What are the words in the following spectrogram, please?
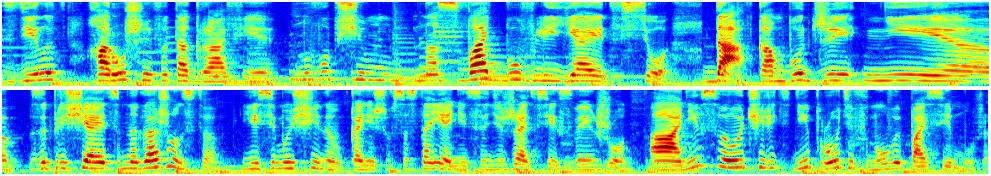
сделать хорошие фотографии. Ну, в общем, на свадьбу влияет все. Да, в Камбодже не запрещается многоженство, если мужчина, конечно, в состоянии содержать всех своих жен. А они, в свою очередь, не против новой пассии мужа.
